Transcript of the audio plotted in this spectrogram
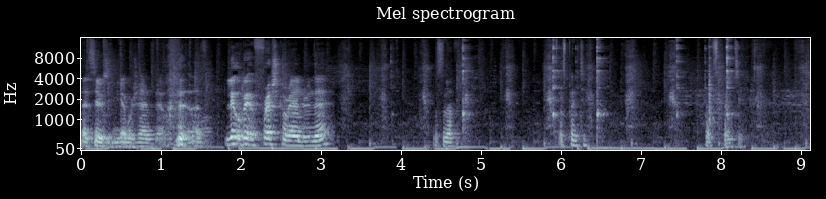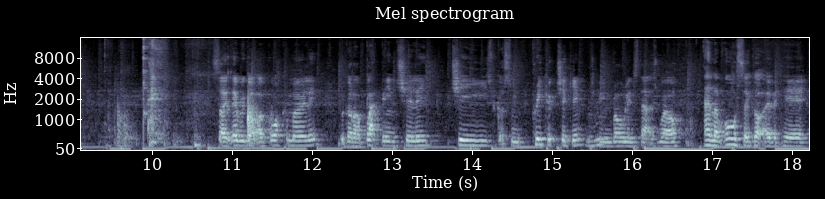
No, seriously, you can go wash your hands now. A little bit of fresh coriander in there. That's enough. That's plenty. That's plenty. so there we've got our guacamole, we've got our black bean chili, cheese, we've got some pre-cooked chicken, which we can roll into that as well. And I've also got over here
